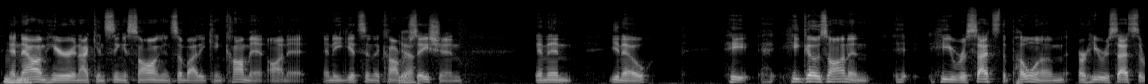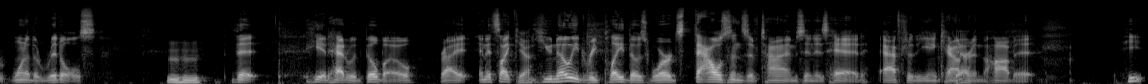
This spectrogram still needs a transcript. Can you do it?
Mm-hmm. And now I'm here, and I can sing a song, and somebody can comment on it, and he gets in the conversation, yeah. and then you know, he he goes on and he recites the poem or he recites the, one of the riddles Mm-hmm. that he had had with Bilbo, right? And it's like Yeah. you know he'd replayed those words thousands of times in his head after the encounter Yeah. in the Hobbit. He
